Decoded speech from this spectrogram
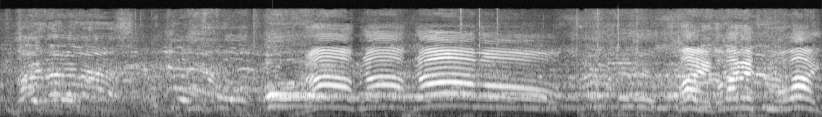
Bravo, bravo, bravo! Vai, non vai vai!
